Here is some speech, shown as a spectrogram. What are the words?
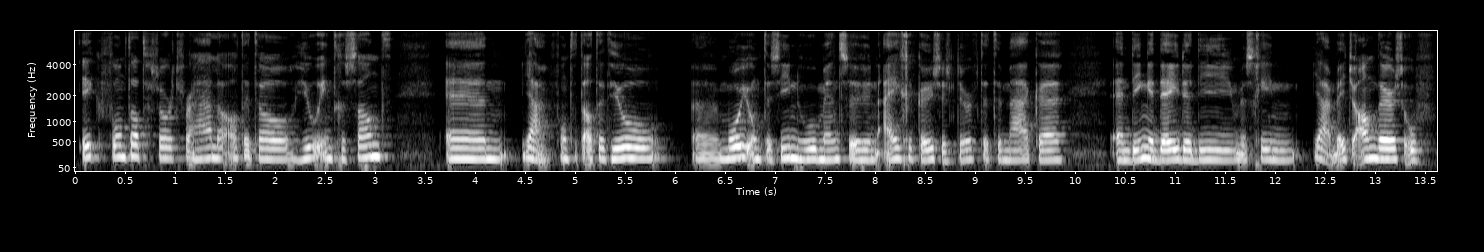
Ik vond dat soort verhalen altijd al heel interessant. En ja, vond het altijd heel uh, mooi om te zien hoe mensen hun eigen keuzes durfden te maken. En dingen deden die misschien ja, een beetje anders of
